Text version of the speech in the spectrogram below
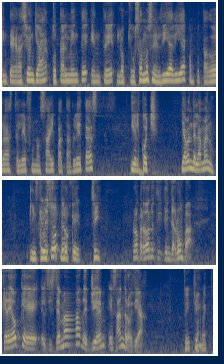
integración ya totalmente entre lo que usamos en el día a día, computadoras, teléfonos, iPad, tabletas, y el coche. Ya van de la mano. Incluso lo que. Sí. No, perdón, te, interrumpa. Creo que el sistema de GM es Android ya. Sí, correcto.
